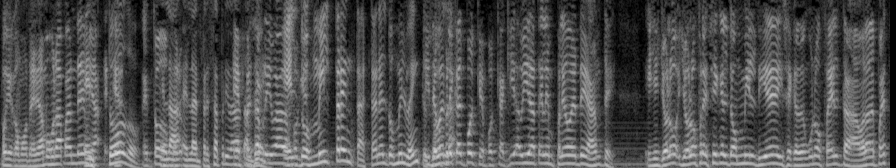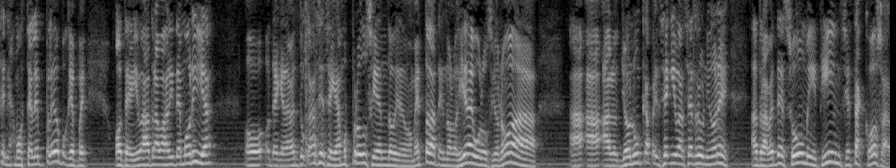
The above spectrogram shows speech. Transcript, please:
Porque como teníamos una pandemia... En todo. eh, en todo. En la, pero en la empresa privada empresa también. privada... El porque- 2030 está en el 2020. Y te voy a explicar por qué. Porque aquí había teleempleo desde antes. Y yo lo, yo lo ofrecí en el 2010 y se quedó en una oferta. Ahora después teníamos teleempleo porque pues o te ibas a trabajar y te morías o, te quedabas en tu casa y seguíamos produciendo. Y de momento la tecnología evolucionó a... a- a- yo nunca pensé que iba a hacer reuniones a través de Zoom y Teams y estas cosas.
